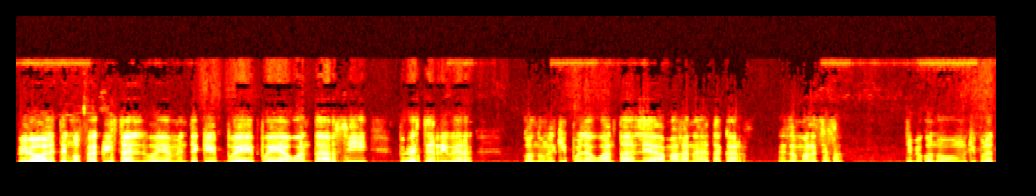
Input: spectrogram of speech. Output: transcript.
Pero le tengo fe a Cristal, obviamente que puede, puede aguantar, sí, pero este River, cuando un equipo le aguanta, le da más ganas de atacar, es lo más gracioso. Siempre cuando un equipo le,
